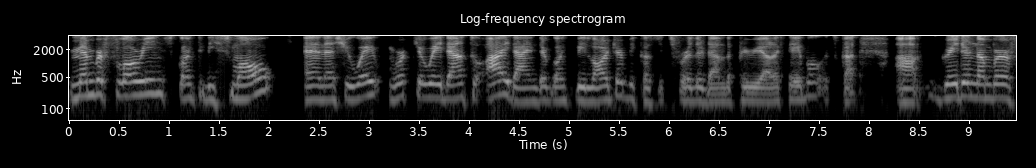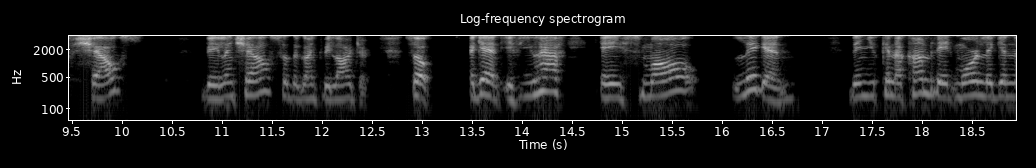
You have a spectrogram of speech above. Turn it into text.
Remember, fluorine is going to be small. And as you wait, work your way down to iodine, they're going to be larger because it's further down the periodic table. It's got um, greater number of shells, valence shells, so they're going to be larger. So again, if you have a small ligand, then you can accommodate more ligand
